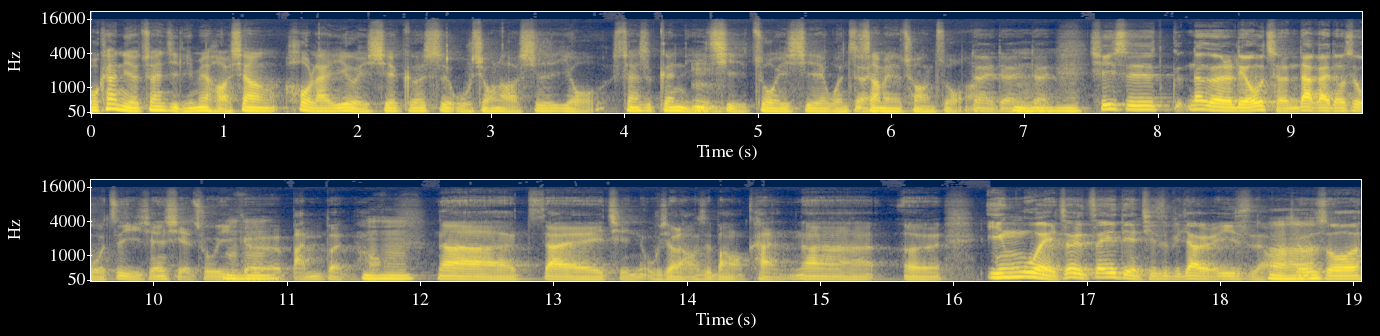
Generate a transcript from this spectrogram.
我看你的专辑里面，好像后来也有一些歌是武雄老师有算是跟你一起做一些文字上面的创作。对对对，嗯嗯，其实那个流程大概都是我自己先写出一个版本，嗯嗯，那再请武雄老师帮我看。那呃，因为这这一点其实比较有意思哦，就是说，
